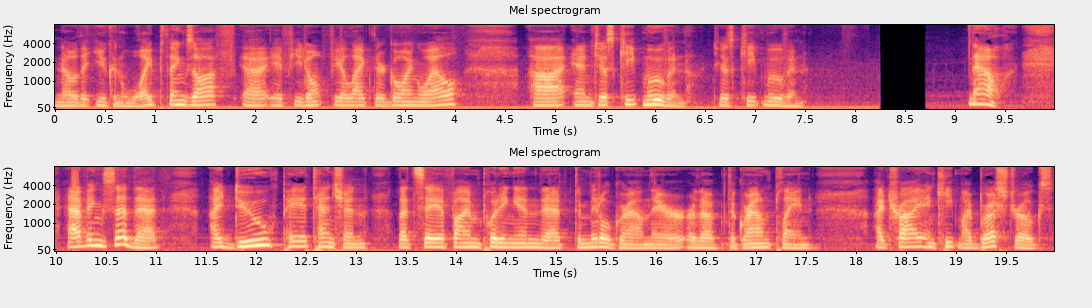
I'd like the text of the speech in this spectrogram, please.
Know that you can wipe things off uh, if you don't feel like they're going well, uh, and just keep moving. Just keep moving. Now, having said that, I do pay attention. Let's say if I'm putting in that middle ground there or the, the ground plane, I try and keep my brush strokes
